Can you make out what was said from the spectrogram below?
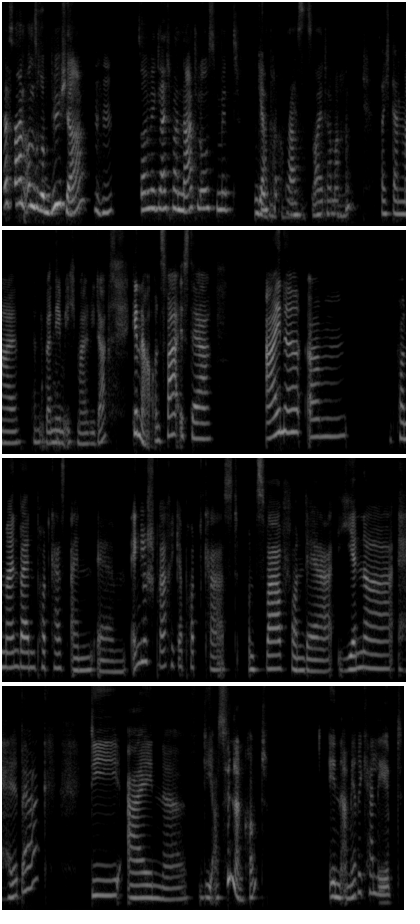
Das waren unsere Bücher. Mhm. Sollen wir gleich mal nahtlos mit ja, Podcasts weitermachen? Soll ich dann mal, dann übernehme ich mal wieder. Genau, und zwar ist der eine ähm, von meinen beiden Podcasts ein ähm, englischsprachiger Podcast und zwar von der Jenna Hellberg, die eine, die aus Finnland kommt, in Amerika lebt,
